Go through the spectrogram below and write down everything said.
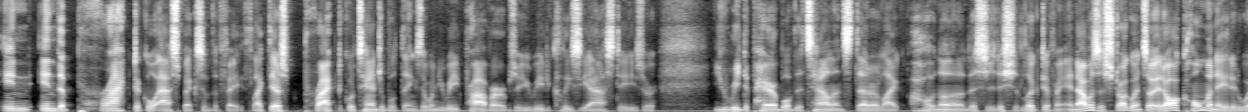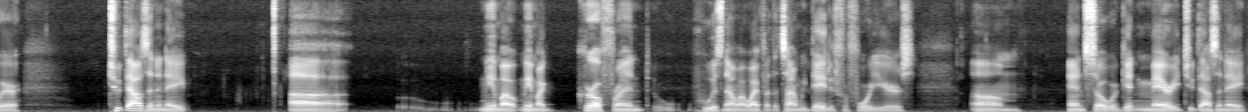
in in the practical aspects of the faith. Like there's practical, tangible things that when you read Proverbs or you read Ecclesiastes or you read the parable of the talents that are like, oh no, no, this is this should look different. And that was a struggle. And so it all culminated where 2008, uh, me and my me and my girlfriend, who is now my wife at the time, we dated for four years, um, and so we're getting married 2008.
